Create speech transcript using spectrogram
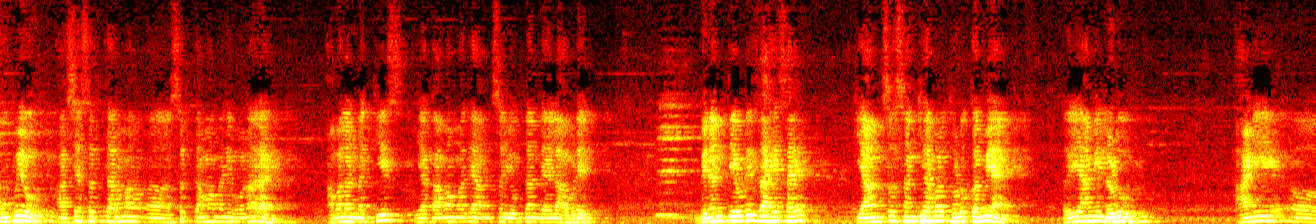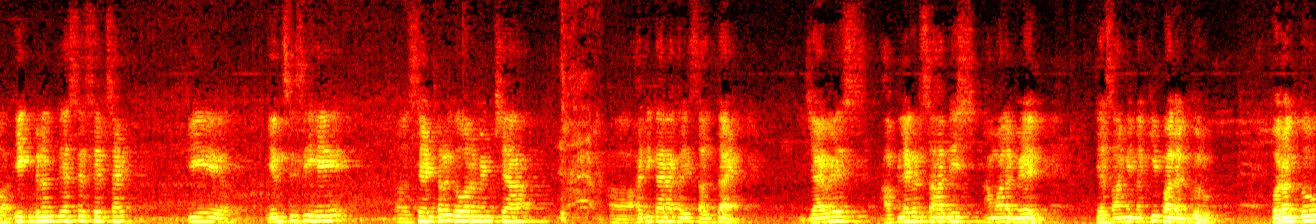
उपयोग अशा सत्कर्मा सत्कामामध्ये होणार आहे. आम्हाला नक्कीच या कामामध्ये आमचं योगदान द्यायला आवडेल. विनंती एवढीच आहे साहेब की आमचं संख्याबळ थोडं कमी आहे. तरी आम्ही लढू. आणि एक विनंती असे सेल साहेब की एन सी सी हे सेंट्रल गव्हर्नमेंटच्या अधिकाऱ्याखाली अधिकाराखाली चालतं आहे. ज्यावेळेस आपल्याकडचा आदेश आम्हाला मिळेल त्याचं आम्ही नक्की पालन करू. परंतु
